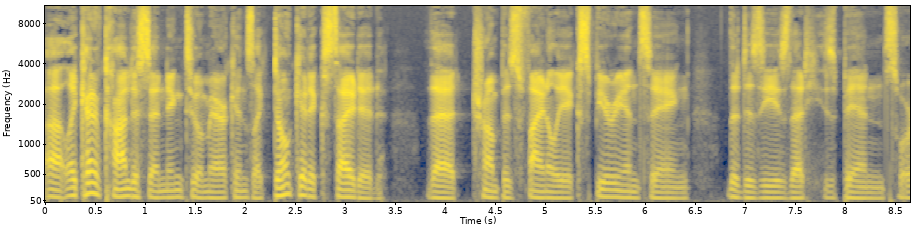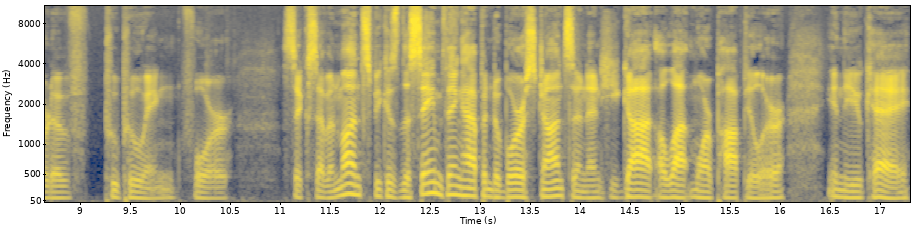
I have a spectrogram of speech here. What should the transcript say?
uh, like kind of condescending to Americans, like don't get excited that Trump is finally experiencing the disease that he's been sort of poo pooing for six, seven months because the same thing happened to Boris Johnson and he got a lot more popular in the UK.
